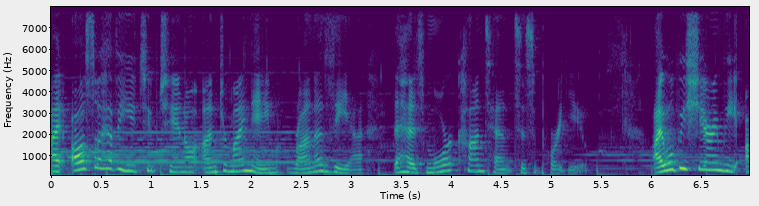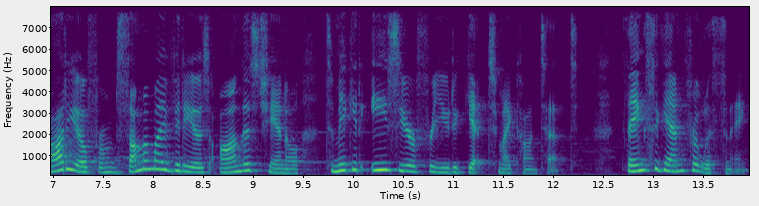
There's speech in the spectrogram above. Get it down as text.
I also have a YouTube channel under my name, Rana Zia, that has more content to support you. I will be sharing the audio from some of my videos on this channel to make it easier for you to get to my content. Thanks again for listening.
